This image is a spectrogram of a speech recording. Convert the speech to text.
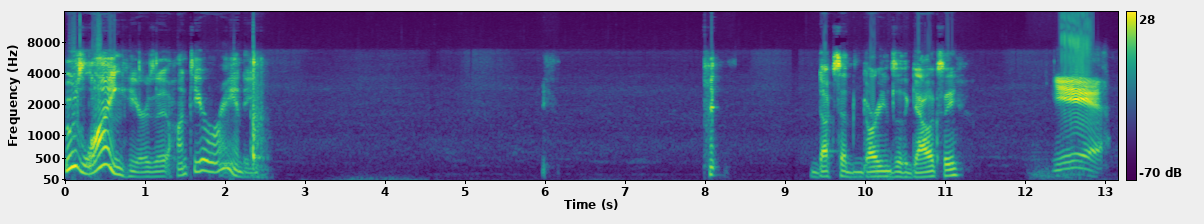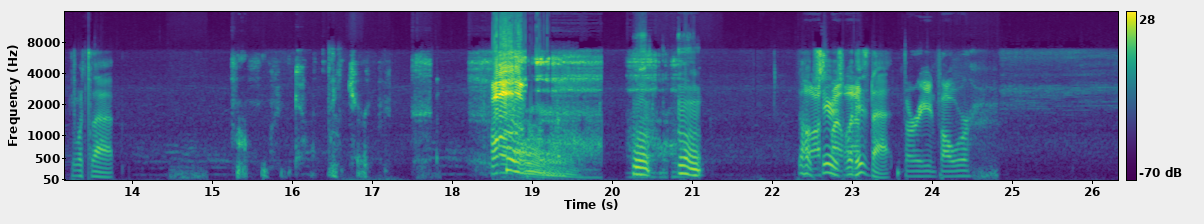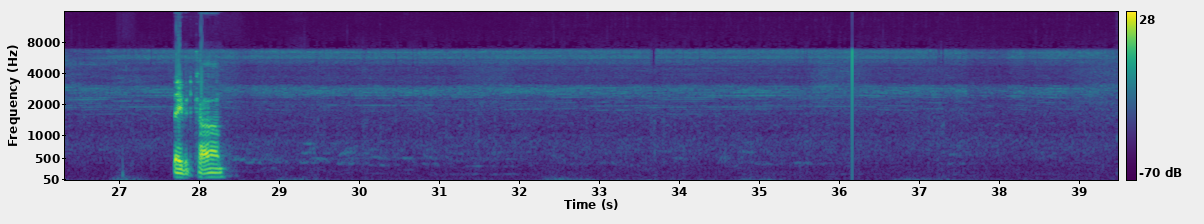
Who's lying here? Is it Hunty or Randy? Duck said Guardians of the Galaxy. Yeah. What's that? Oh my god, nature. Oh, oh Lost serious. my What lap. is that? Three and four. David Cobb.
